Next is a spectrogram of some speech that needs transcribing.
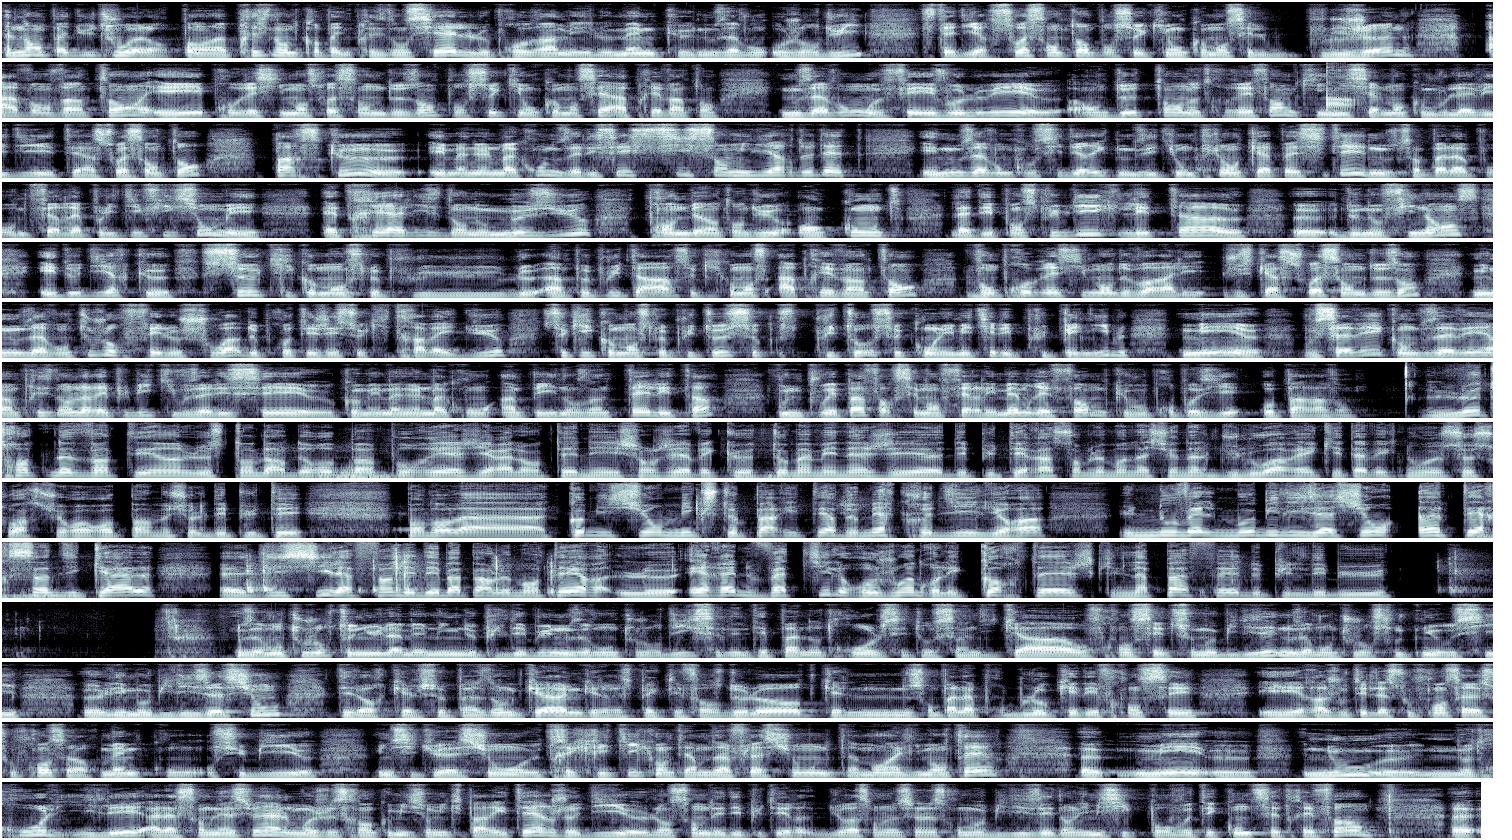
Non, pas du tout. Alors, pendant la précédente campagne présidentielle, le programme est le même que nous avons aujourd'hui, c'est-à-dire 60 ans pour ceux qui ont commencé le plus jeune, avant 20 ans, et progressivement 62 ans pour ceux qui ont commencé après 20 ans. Nous avons fait évoluer euh, en deux temps notre réforme, qui initialement, comme vous l'avez dit, était à 60 ans, parce que euh, Emmanuel Macron nous a laissé 600 milliards de dettes. Et nous avons considéré que nous étions plus en capacité, nous ne sommes pas là pour faire de la politique fiction, mais être réalistes dans nos mesures, prendre bien entendu en compte la dépense publique, l'état euh, de nos finances, et de dire que ceux qui commencent le plus, le, un peu plus tard, ceux qui commencent après 20 ans, vont progressivement devoir aller jusqu'à 62 ans. Mais nous avons toujours fait le choix de protéger ceux qui travaillent dur, ceux qui commencent le plus tôt, ceux, plus tôt, ceux qui ont les métiers les plus pénibles. Mais euh, vous savez, quand vous avez un président de la République qui vous a laissé, euh, comme Emmanuel Macron, un pays dans un tel état, vous ne pouvez pas forcément faire les mêmes réformes que vous proposiez auparavant. Le 39-21, le standard européen pour réagir à l'antenne et échanger avec euh, Thomas Ménager, euh, député Rassemblement National du Loiret, qui est avec nous euh, ce soir sur Europe 1. Monsieur le député, pendant la commission mixte paritaire de mercredi, il y aura une nouvelle mobilisation intersyndicale. D'ici la fin des débats parlementaires, le RN va-t-il rejoindre les cortèges qu'il n'a pas fait depuis le début? Nous avons toujours tenu la même ligne depuis le début. Nous avons toujours dit que ce n'était pas notre rôle. C'est aux syndicats, aux Français de se mobiliser. Nous avons toujours soutenu aussi euh, les mobilisations, dès lors qu'elles se passent dans le calme, qu'elles respectent les forces de l'ordre, qu'elles ne sont pas là pour bloquer les Français et rajouter de la souffrance à la souffrance, alors même qu'on subit euh, une situation euh, très critique en termes d'inflation, notamment alimentaire. mais nous, notre rôle, il est à l'Assemblée nationale. Moi, je serai en commission mixte paritaire. Je dis l'ensemble des députés du Rassemblement national seront mobilisés dans l'hémicycle pour voter contre cette réforme.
